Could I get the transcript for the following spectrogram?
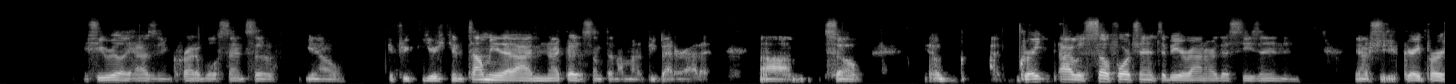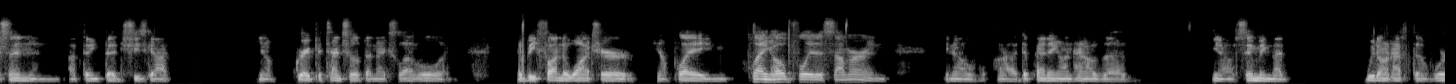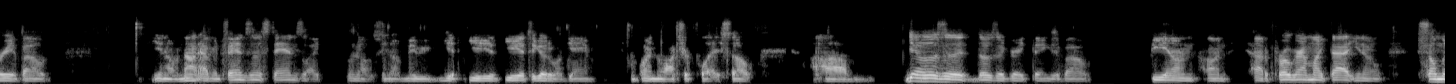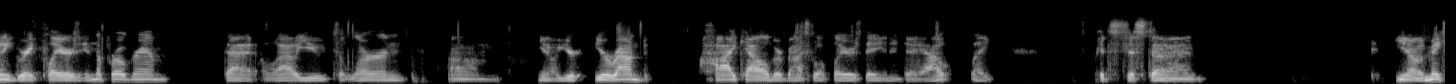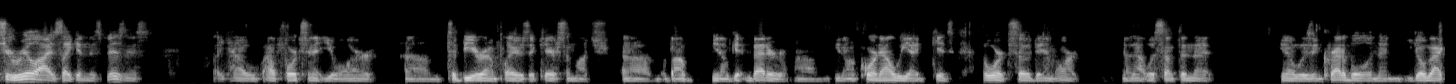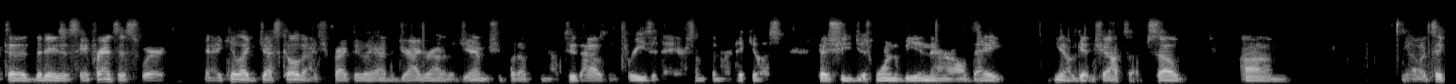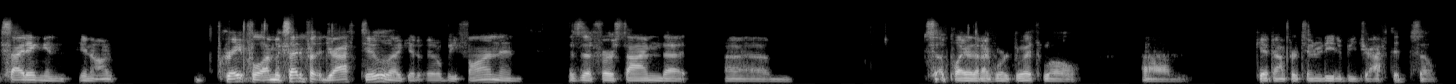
she really has an incredible sense of, you know, if you, you can tell me that I'm not good at something, I'm going to be better at it. Um, so, you know, great. I was so fortunate to be around her this season and, you know, she's a great person. And I think that she's got, you know, great potential at the next level. And it'll be fun to watch her, you know, playing playing hopefully this summer, and you know, uh, depending on how the, you know, assuming that we don't have to worry about, you know, not having fans in the stands, like who knows, you know, maybe you get you, you get to go to a game and watch her play. So, um, you know, those are those are great things about being on on at a program like that. You know, so many great players in the program that allow you to learn um, you know you're you're around high caliber basketball players day in and day out like it's just uh you know it makes you realize like in this business like how how fortunate you are um, to be around players that care so much um, about you know getting better um, you know cornell we had kids that worked so damn hard you know that was something that you know was incredible and then you go back to the days at st francis where yeah, a kid like Jess Kovatch, she practically had to drag her out of the gym. She put up, you know, 2000 threes a day or something ridiculous because she just wanted to be in there all day, you know, getting shots up. So, um, you know, it's exciting and, you know, grateful. I'm excited for the draft too. Like it, will be fun. And this is the first time that, um, a player that I've worked with will, um, get an opportunity to be drafted. So,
